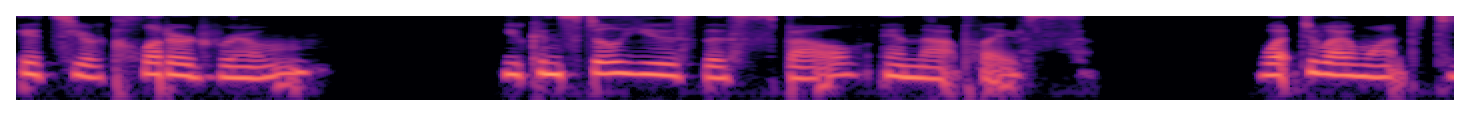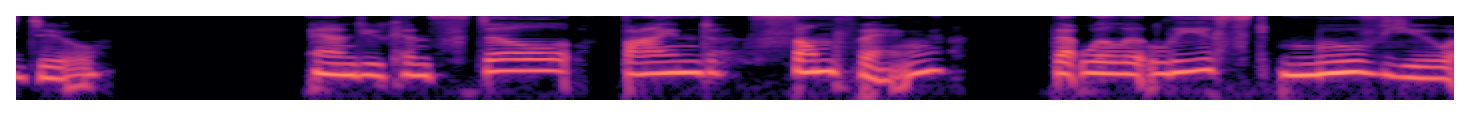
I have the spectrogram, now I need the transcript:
It's your cluttered room. You can still use this spell in that place. What do I want to do? And you can still find something that will at least move you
